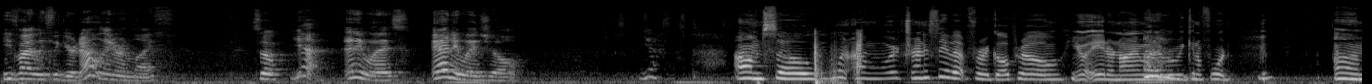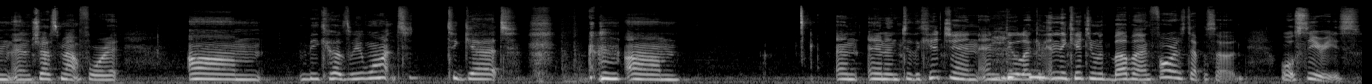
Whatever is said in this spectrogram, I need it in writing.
He finally figured it out later in life. So yeah. Anyways, anyways, y'all. Yeah. Um. So we want. Um. We're trying to save up for a GoPro Hero 8 or 9, whatever we can afford um, and a chest mount for it, um, because we want to, to get, um, and, and into the kitchen and do like an in the kitchen with Bubba and Forrest episode, well, series,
